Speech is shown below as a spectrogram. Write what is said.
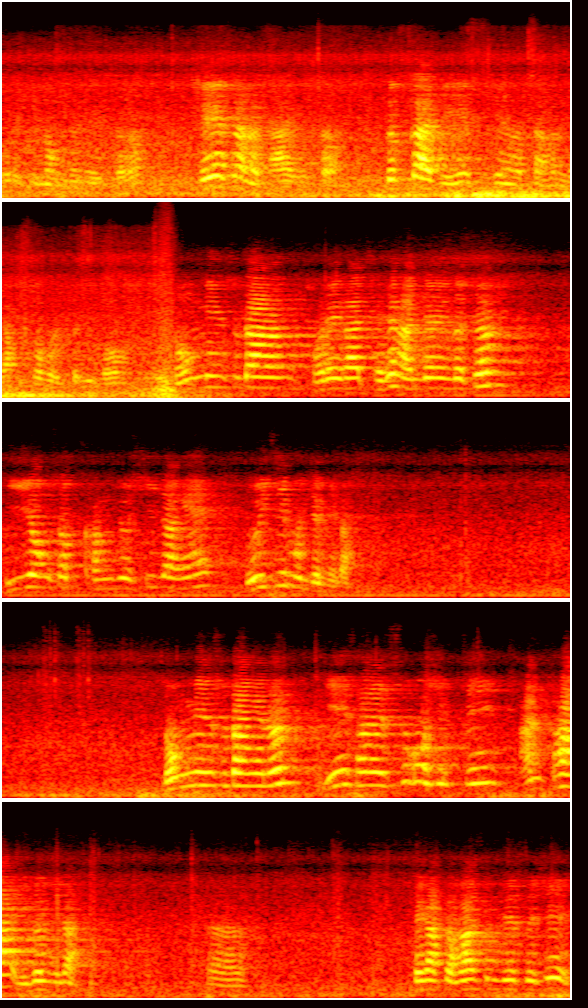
우리 신농민에서 최선을 다해서 끝까지 수행했다는 약속을 드리고 농민수당 조례가 제정 안 되는 것은 이용섭 강주시장의 의지 문제입니다. 농민수당에는 예산을 쓰고 싶지 않다 이겁니다. 어, 제가 아까 말씀드렸듯이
